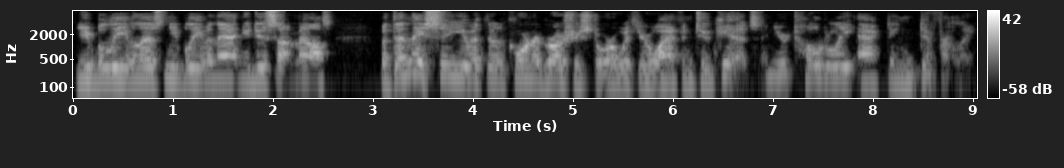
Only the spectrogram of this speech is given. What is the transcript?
you believe in this and you believe in that and you do something else. But then they see you at the corner grocery store with your wife and two kids and you're totally acting differently.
